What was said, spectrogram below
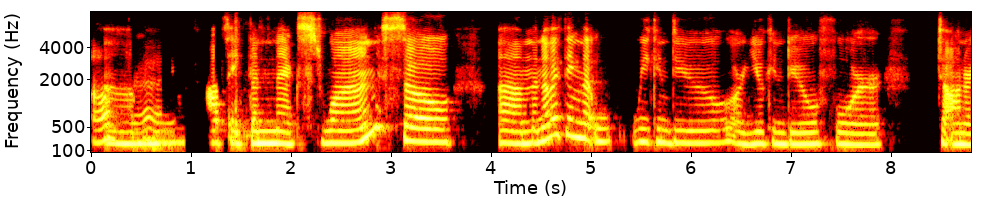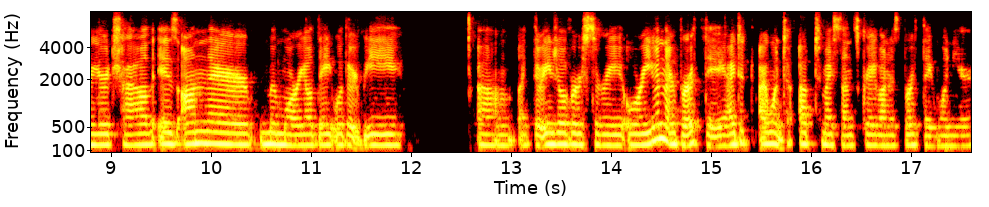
All um, right. I'll take the next one. So um, another thing that we can do or you can do for to honor your child is on their memorial date, whether it be um, like their angel anniversary or even their birthday. I did. I went to, up to my son's grave on his birthday one year,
